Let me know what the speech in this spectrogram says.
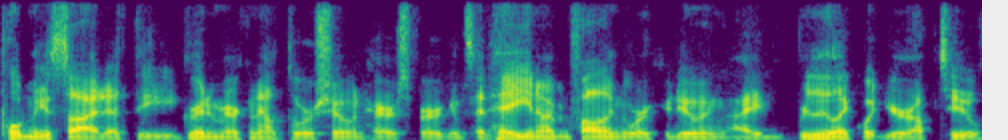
pulled me aside at the Great American Outdoor Show in Harrisburg and said, "Hey, you know, I've been following the work you're doing. I really like what you're up to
